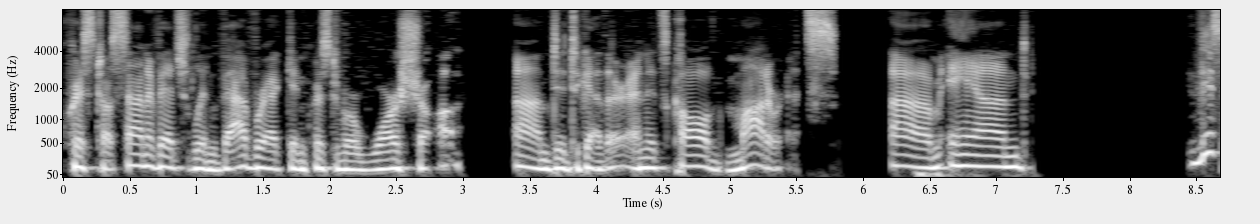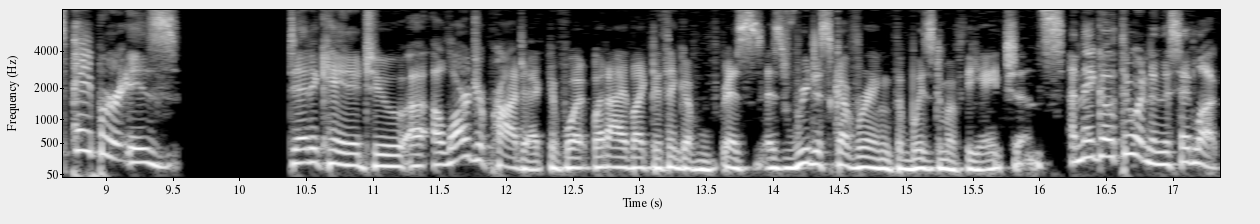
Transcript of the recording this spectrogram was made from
Chris Tausanovitch, Lynn Vavreck, and Christopher Warshaw um, did together. And it's called Moderates. Um, and this paper is dedicated to a, a, larger project of what, what I like to think of as, as rediscovering the wisdom of the ancients. And they go through it and they say, look,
